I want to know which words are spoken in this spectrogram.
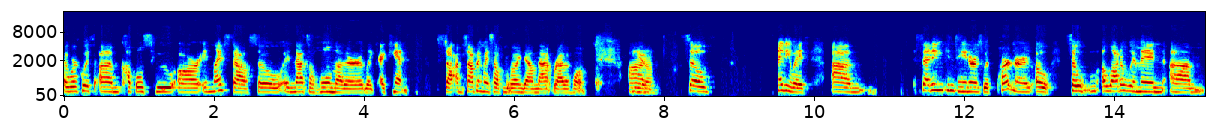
I work with um, couples who are in lifestyle. So, and that's a whole nother, like, I can't stop. I'm stopping myself from going down that rabbit hole. Um, Yeah. So, anyways, um, setting containers with partners. Oh, so a lot of women, um,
